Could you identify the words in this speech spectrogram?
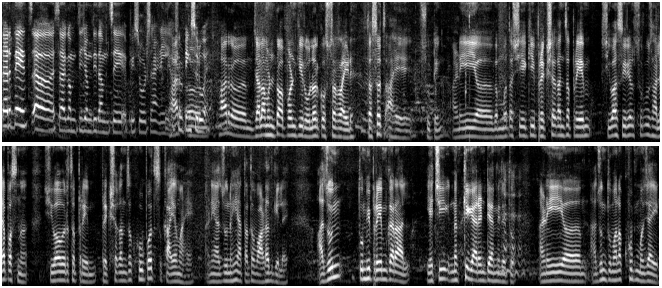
तर तेच असं गमती जमतीत आमचे एपिसोड्स आणि शूटिंग सुरू आहे. फार अ, ज्याला म्हणतो आपण की रोलर कोस्टर राईड तसंच आहे शूटिंग आणि अ, गंमत अशी आहे की प्रेक्षकांचं प्रेम शिवा सिरियल सुरू झाल्यापासनं शिवावरचं प्रेम प्रेक्षकांचं खूपच कायम आहे. आणि अजूनही आता तर वाढत गेलं आहे अजून तुम्ही प्रेम कराल याची नक्की गॅरंटी आम्ही देतो. आणि अ, अजून तुम्हाला खूप मजा येईल.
